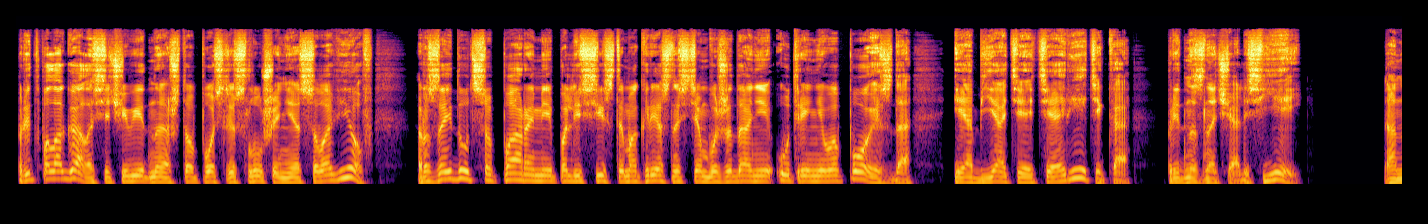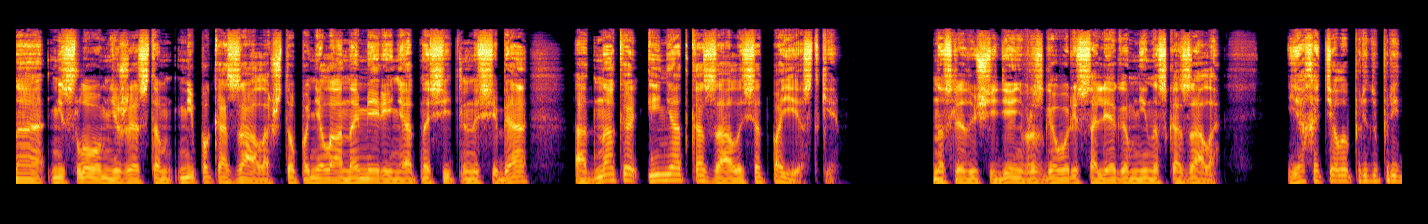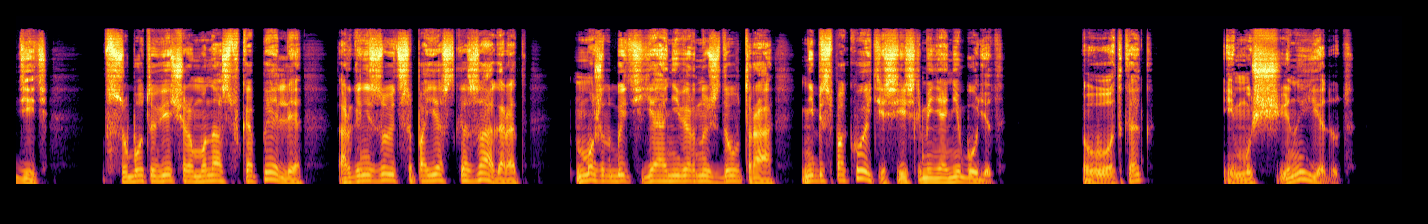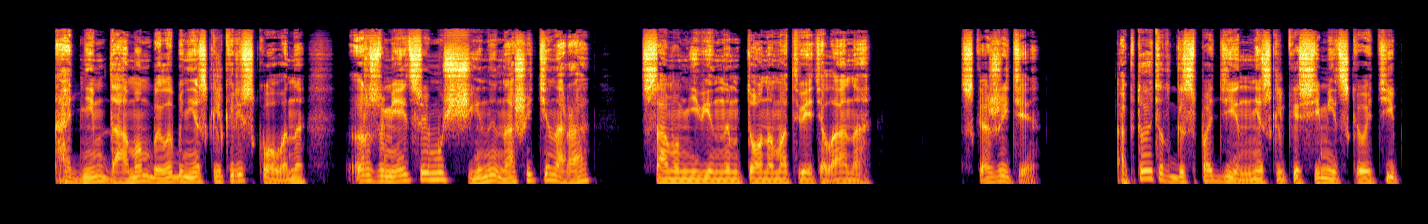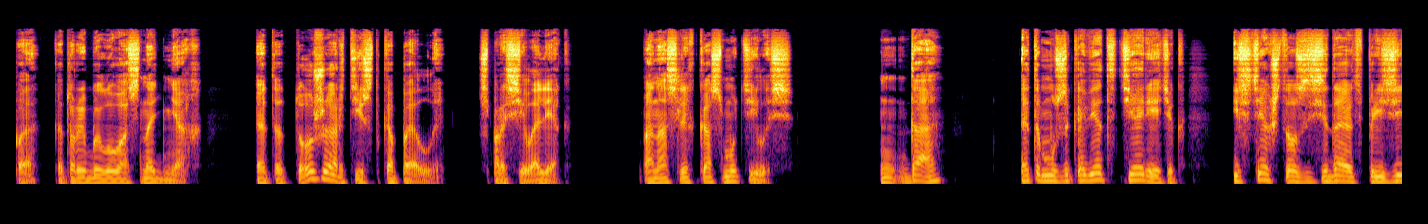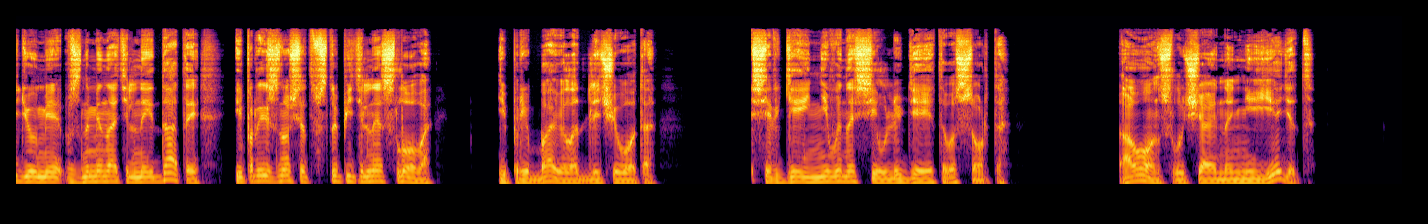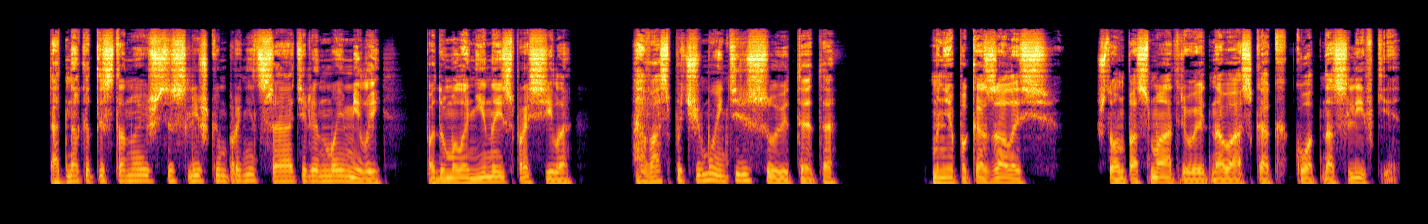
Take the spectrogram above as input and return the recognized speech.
Предполагалось, очевидно, что после слушания Соловьев — разойдутся парами по лесистым окрестностям в ожидании утреннего поезда, и объятия теоретика предназначались ей. Она ни словом, ни жестом не показала, что поняла намерение относительно себя, однако и не отказалась от поездки. На следующий день в разговоре с Олегом Нина сказала, «Я хотела предупредить, в субботу вечером у нас в капелле организуется поездка за город — может быть, я не вернусь до утра. Не беспокойтесь, если меня не будет». «Вот как? И мужчины едут?» «Одним дамам было бы несколько рискованно. Разумеется, и мужчины, наши тенора», — самым невинным тоном ответила она. «Скажите, а кто этот господин, несколько семитского типа, который был у вас на днях? Это тоже артист капеллы?» — спросил Олег. Она слегка смутилась. «Да, это музыковед-теоретик, из тех, что заседают в президиуме в знаменательные даты и произносят вступительное слово». И прибавила для чего-то. Сергей не выносил людей этого сорта. «А он, случайно, не едет?» «Однако ты становишься слишком проницателен, мой милый», — подумала Нина и спросила. «А вас почему интересует это?» Мне показалось, что он посматривает на вас, как кот на сливки.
